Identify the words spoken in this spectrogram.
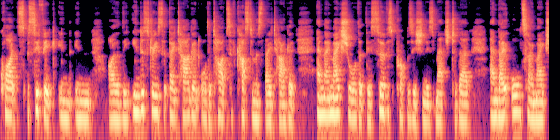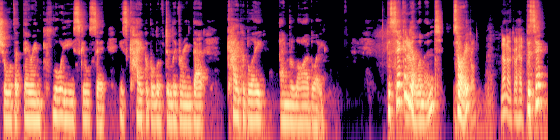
quite specific in, in either the industries that they target or the types of customers they target. And they make sure that their service proposition is matched to that. And they also make sure that their employee skill set is capable of delivering that capably and reliably. The second element, sorry. No, no, go ahead. The sec-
